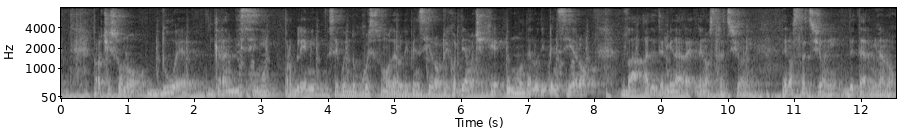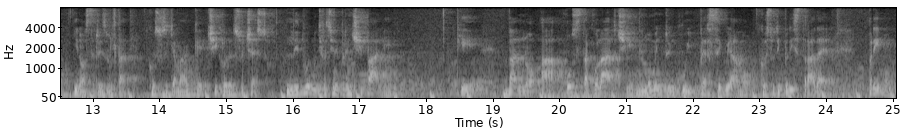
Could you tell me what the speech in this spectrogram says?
Però ci sono due grandissimi problemi seguendo questo modello di pensiero. Ricordiamoci che un modello di pensiero va a determinare le nostre azioni. Le nostre azioni determinano i nostri risultati. Questo si chiama anche ciclo del successo. Le due motivazioni principali che vanno a ostacolarci nel momento in cui perseguiamo questo tipo di strada è primo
